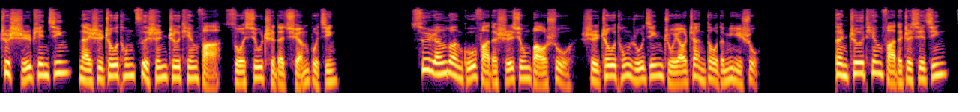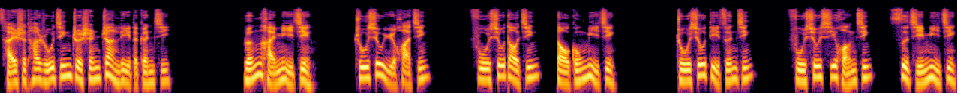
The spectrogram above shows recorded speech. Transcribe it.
这十篇经乃是周通自身遮天法所修持的全部经。虽然乱古法的十凶宝术是周通如今主要战斗的秘术，但遮天法的这些经才是他如今这身战力的根基。轮海秘境。主修羽化经，辅修道经、道功秘境；主修帝尊经，辅修西黄经四级秘境；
